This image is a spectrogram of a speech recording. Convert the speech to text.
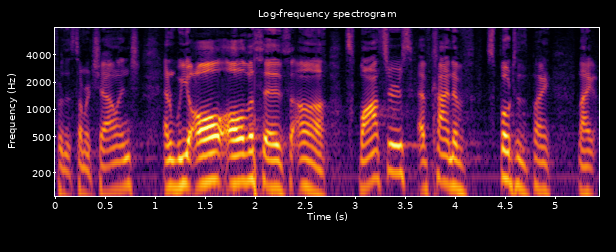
for the summer challenge, and we all all of us as uh, sponsors have kind of spoke to the point like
